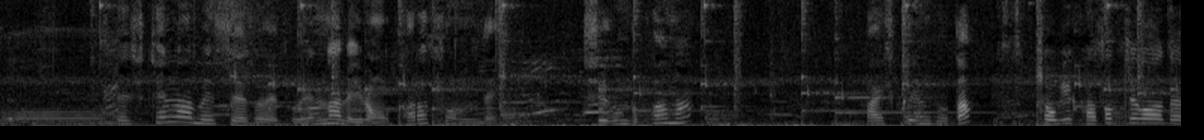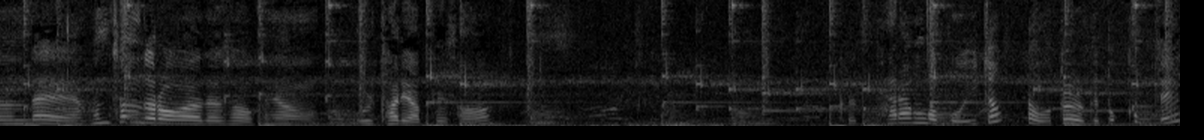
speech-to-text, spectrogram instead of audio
어, 스캐너베스에서 도 옛날에 이런 거 팔았었는데 지금도 파나? 아이스크림 소다? 저기 가서 찍어야 되는데 한참 들어가야 돼서 그냥 울타리 앞에서 그래도 파란 거 보이죠? 어떻게 이렇게 똑같지?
